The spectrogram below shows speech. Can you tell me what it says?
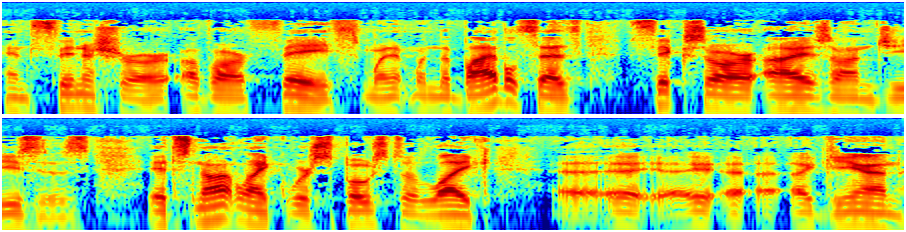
and finisher of our faith. When, when the Bible says fix our eyes on Jesus, it's not like we're supposed to, like, uh, uh, uh, again,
